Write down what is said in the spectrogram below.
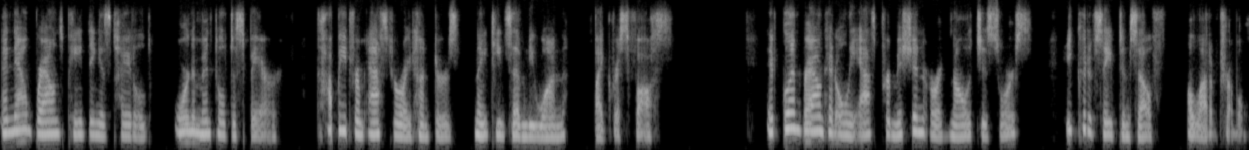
and now Brown's painting is titled Ornamental Despair, copied from Asteroid Hunters 1971 by Chris Foss. If Glenn Brown had only asked permission or acknowledged his source, he could have saved himself a lot of trouble.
